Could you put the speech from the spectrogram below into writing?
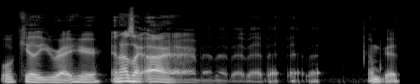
we'll kill you right here. And I was like, all right, all right. I'm good.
